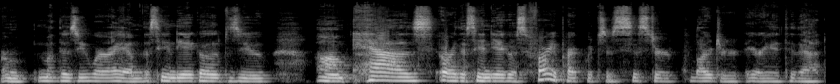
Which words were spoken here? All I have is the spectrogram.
or the zoo where I am, the San Diego Zoo, um, has, or the San Diego Safari Park, which is sister larger area to that,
